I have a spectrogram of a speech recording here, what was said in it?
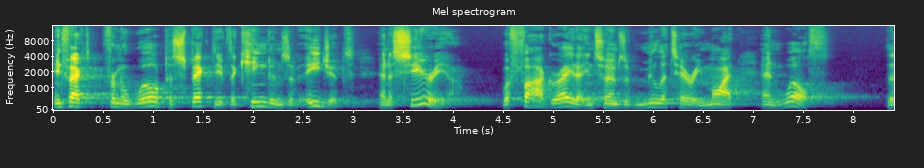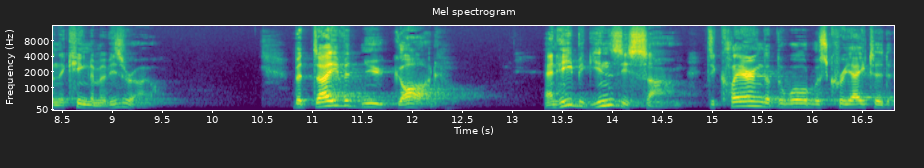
In fact, from a world perspective, the kingdoms of Egypt and Assyria were far greater in terms of military might and wealth than the kingdom of Israel. But David knew God, and he begins this psalm declaring that the world was created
